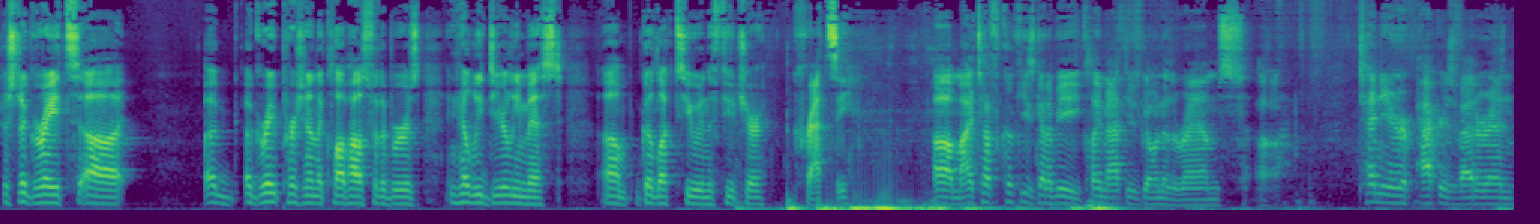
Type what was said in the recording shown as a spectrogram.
just a great, uh, a, a great person in the clubhouse for the Brewers, and he'll be dearly missed. Um, good luck to you in the future, Kratzy. Uh, my tough cookie is going to be Clay Matthews going to the Rams. Uh, 10 year Packers veteran,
